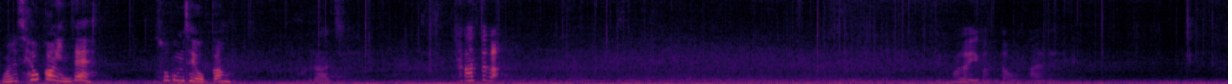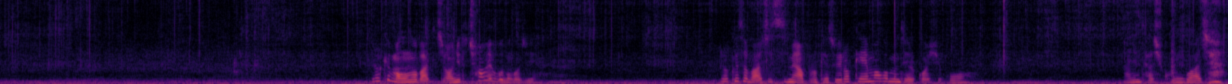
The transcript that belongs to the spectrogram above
완전 새우깡인데 소금 새우깡. 그러지. 아 뜨거. 거의 다 익었다고 봐야 돼. 이렇게 먹는 거 맞지? 언니도 처음 해보는 거지? 이렇게 해서 맛있으면 앞으로 계속 이렇게 해 먹으면 될 것이고 아니면 다시 공부하자.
